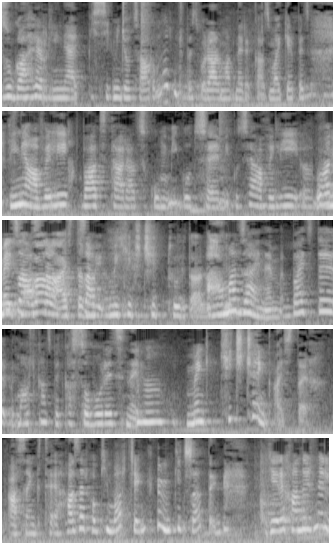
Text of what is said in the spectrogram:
զուգահեռ լինի այդպիսի միջոցառումներ, ինչպես որ արմատները կազմակերպեց, լինի ավելի բաց տարածքում, միգուցե, միգուցե ավելի մեծ մասը այստեղ մի քիչ չի թույլ տալիս։ Համաձայն եմ, բայց դե մարդկանց պետքա սովորեցնել։ Մենք քիչ չենք այստեղ ասենք թե 1000 հոգի մարդ չենք, մի քիչ շատ ենք։ Երեխաներն էլ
